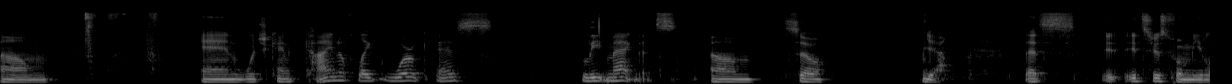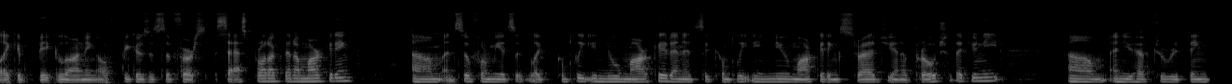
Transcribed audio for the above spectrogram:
um, and which can kind of like work as lead magnets. Um, so, yeah, that's it, it's just for me like a big learning of because it's the first SaaS product that I'm marketing. Um, and so for me, it's a like completely new market and it's a completely new marketing strategy and approach that you need. Um, and you have to rethink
